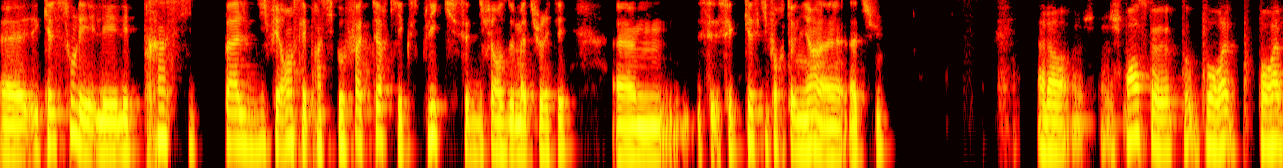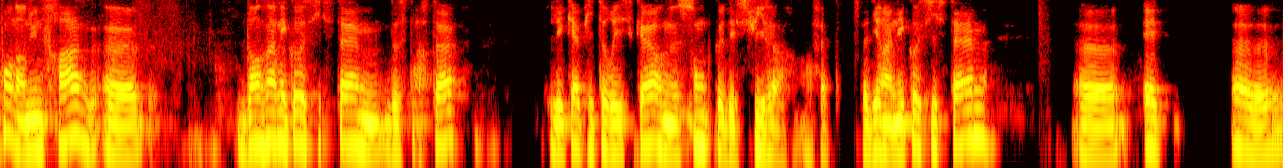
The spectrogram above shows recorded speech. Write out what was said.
quelles sont les, les, les, principales différences, les principaux facteurs qui expliquent cette différence de maturité? Qu'est-ce qu'il faut retenir là-dessus? Alors, je pense que pour, répondre en une phrase, dans un écosystème de start-up, les capitaux risqueurs ne sont que des suiveurs, en fait. C'est-à-dire un écosystème euh, est... Euh,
